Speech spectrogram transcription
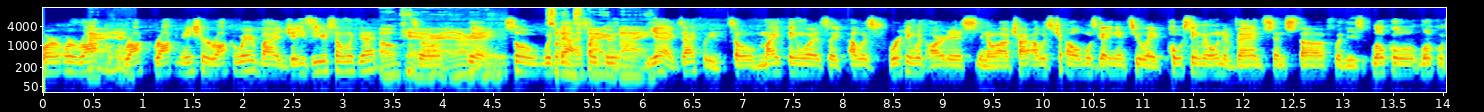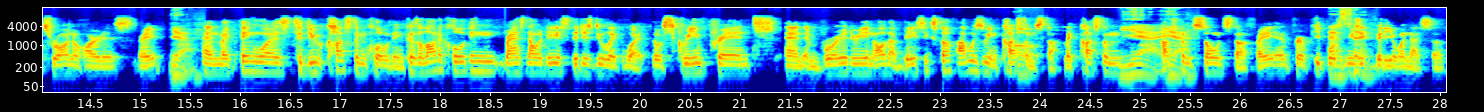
or or rock right, rock Roc Nation or Rocawear by Jay Z or something like that. Okay, so, all right, all right. Yeah, so with so that, I started doing. By. Yeah, exactly. So my thing was like I was working with artists. You know, I try. I was almost getting into like posting my own events and stuff with these local local Toronto artists, right? Yeah. And my thing was to do custom clothing because a lot of clothing brands nowadays they just do like what those screen prints and embroidery and all that basic stuff. I was doing custom oh. stuff, like custom, yeah, custom yeah. sewn stuff, right? And for people's That's music it. video and that stuff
